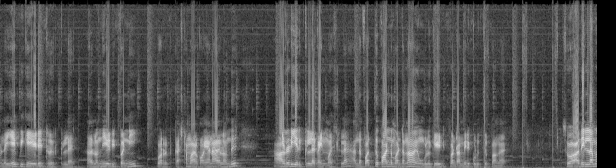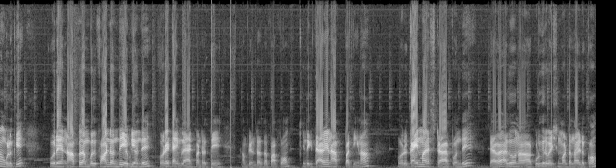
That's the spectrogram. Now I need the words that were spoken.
அந்த ஏபிகே எடிட்டர் இருக்குல்ல அதில் வந்து எடிட் பண்ணி போடுறதுக்கு கஷ்டமாக இருக்கும். ஏன்னா அதில் வந்து ஆல்ரெடி இருக்குல்ல கைன் மாஸ்டரில் அந்த பத்து பாண்டு மட்டும்தான் உங்களுக்கு எடிட் பண்ணுற மாரி கொடுத்துருப்பாங்க. ஸோ அது இல்லாமல் உங்களுக்கு ஒரு நாற்பது ஐம்பது ஃபாண்ட் வந்து எப்படி வந்து ஒரே டைமில் ஆட் பண்ணுறது அப்படின்றத பார்ப்போம். இதுக்கு தேவையான ஆப் பார்த்தீங்கன்னா ஒரு கைன் மாஸ்டர் ஆப் வந்து தேவை. அதுவும் நான் கொடுக்குற வெர்ஷன் மட்டும்தான் எடுக்கும்.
